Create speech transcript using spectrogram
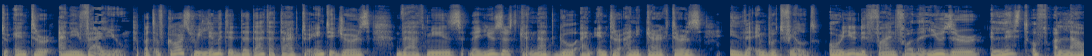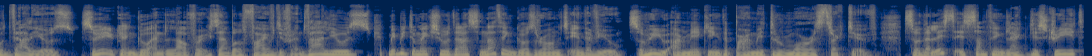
to enter any value. But of course, we limited the data type to integers. That means the users cannot go and enter any characters in the input field. Or you define for the user a list of allowed values. So here you can go and allow, for example, five different values, maybe to make sure that nothing goes wrong in the view. So here you are making the parameter more restrictive. So the list is something like discrete,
